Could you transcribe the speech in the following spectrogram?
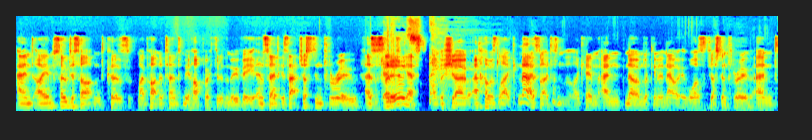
and I am so disheartened because my partner turned to me halfway through the movie and said, "Is that Justin Theroux as a celebrity guest on the show?" And I was like, "No, it's not. It doesn't look like him." And no, I'm looking at it now. It was Justin Theroux, and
